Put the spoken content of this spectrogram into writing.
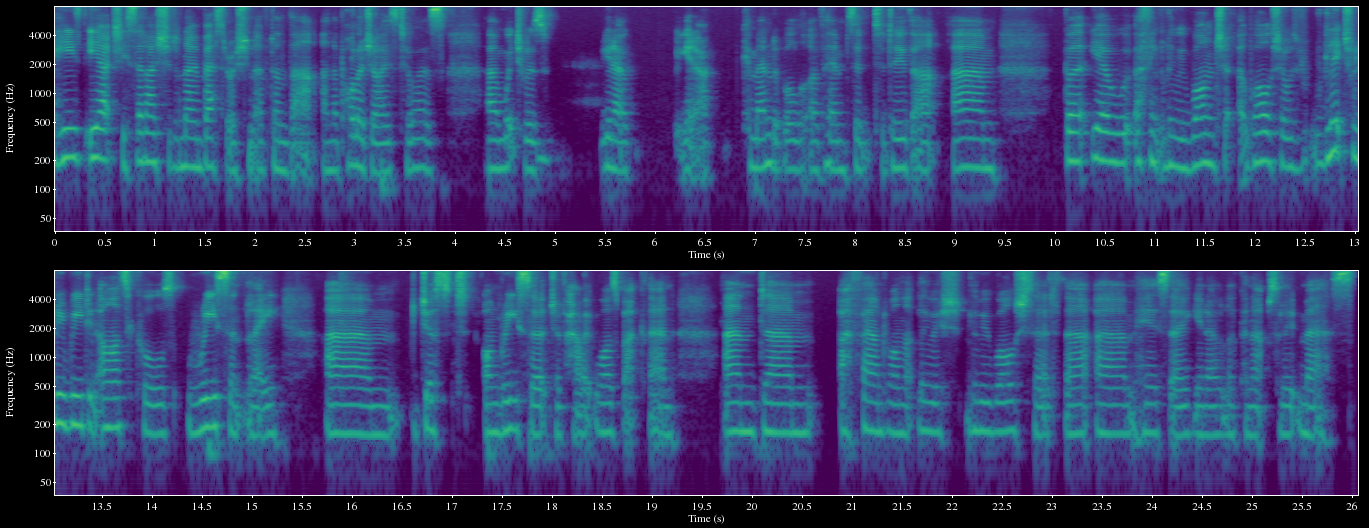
he he actually said I should have known better. I shouldn't have done that, and apologized to us, um, which was, you know, you know, commendable of him to to do that. Um, but yeah, I think Louis Walsh, Walsh I was literally reading articles recently, um, just on research of how it was back then, and um, I found one that Louis Louis Walsh said that um, Hear'Say, you know, look an absolute mess,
